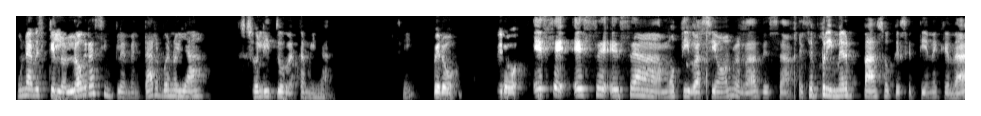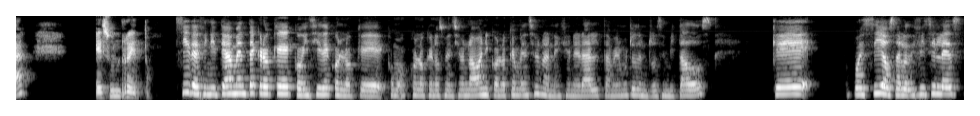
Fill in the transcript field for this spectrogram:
una vez que lo logras implementar, bueno, ya solito va caminando, ¿sí? Pero, pero ese, ese, esa motivación, ¿verdad? Esa, ese primer paso que se tiene que dar es un reto. Sí, definitivamente creo que coincide con lo que, como, con lo que nos mencionaban y con lo que mencionan en general también muchos de nuestros invitados, que pues sí, o sea, lo difícil es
